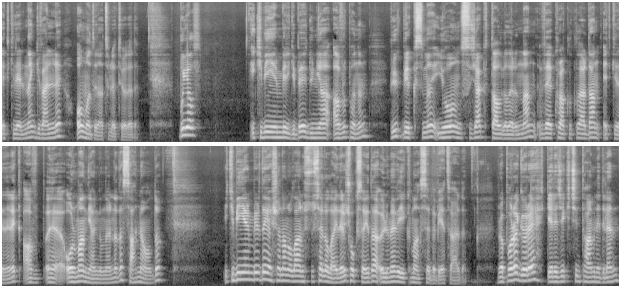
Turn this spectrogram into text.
etkilerinden güvenli olmadığını hatırlatıyor dedi. Bu yıl 2021 gibi dünya Avrupa'nın büyük bir kısmı yoğun sıcak dalgalarından ve kuraklıklardan etkilenerek Avrupa, e, orman yangınlarına da sahne oldu. 2021'de yaşanan olağanüstü sel olayları çok sayıda ölüme ve yıkıma sebebiyet verdi. Rapora göre gelecek için tahmin edilen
